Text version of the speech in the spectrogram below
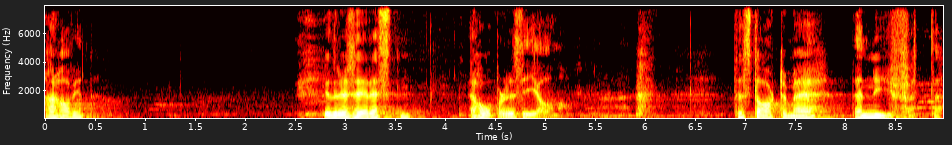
Her har vi den. Vil dere se resten? Jeg håper dere sier ja nå. Det starter med den nyfødte.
